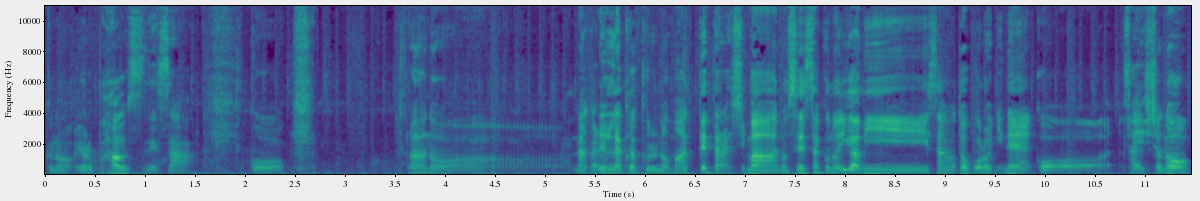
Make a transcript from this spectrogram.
画のヨーロッパハウスでさこうあのーなんか連絡が来るのを待ってたらしい。まああの制作の伊上さんのところにねこう最初の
